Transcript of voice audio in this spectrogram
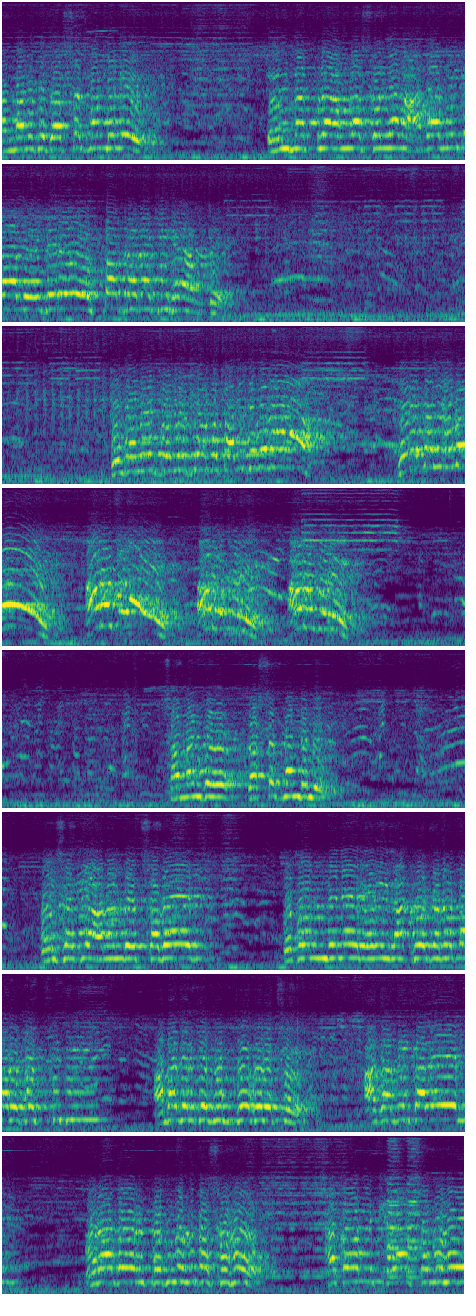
সম্মানিত দর্শক মন্ডলী, এইমাত্র আমরা শুনলাম আগামীকাল এদেরও ওস্তাদরা নাকি এখানে আসবে আমরা তালি দেবো না? সম্মানিত দর্শক মন্ডলী, বৈশাখী আনন্দ উৎসবের প্রথম দিনের এই লাখো জনতার উপস্থিতি আমাদেরকে মুগ্ধ করেছে। আগামীকালের ঘোড়াদৌড় প্রতিযোগিতা সহ সকল খেলা সমূহে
